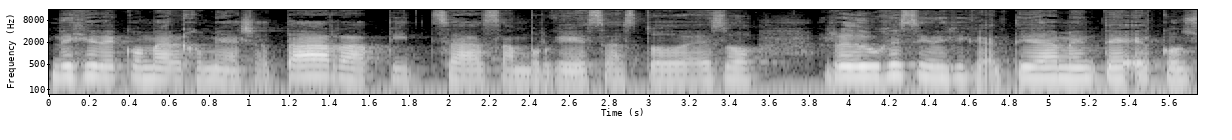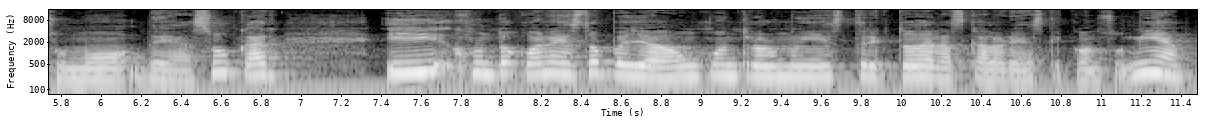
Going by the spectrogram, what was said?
Dejé de comer comida chatarra, pizzas, hamburguesas, todo eso. Reduje significativamente el consumo de azúcar y junto con esto pues llevaba un control muy estricto de las calorías que consumía.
